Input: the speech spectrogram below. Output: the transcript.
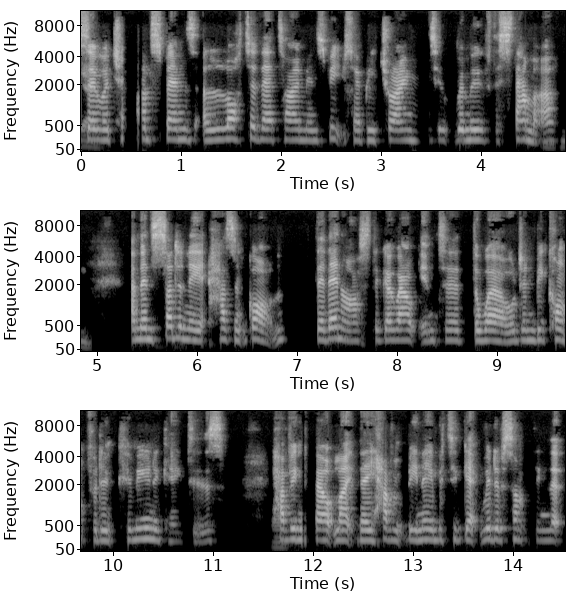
yeah. So a child spends a lot of their time in speech therapy trying to remove the stammer, mm-hmm. and then suddenly it hasn't gone. They're then asked to go out into the world and be confident communicators, wow. having felt like they haven't been able to get rid of something that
